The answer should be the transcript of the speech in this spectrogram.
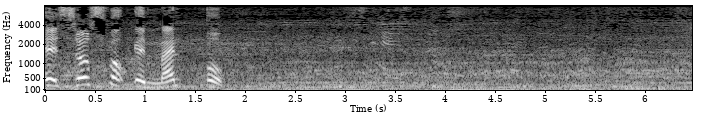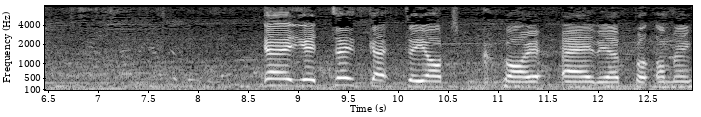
it's just fucking mental. Yeah, you do get the odd quiet area, but I mean,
